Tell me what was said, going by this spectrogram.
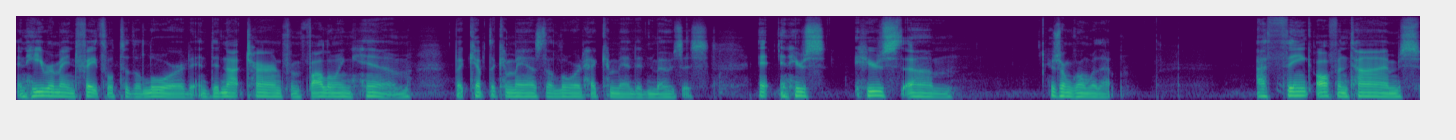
And he remained faithful to the Lord and did not turn from following him, but kept the commands the Lord had commanded Moses. And, and here's here's um, here's where I'm going with that. I think oftentimes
